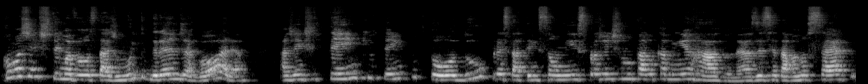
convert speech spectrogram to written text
Como a gente tem uma velocidade muito grande agora, a gente tem que o tempo todo prestar atenção nisso para a gente não estar tá no caminho errado, né? Às vezes você estava no certo,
